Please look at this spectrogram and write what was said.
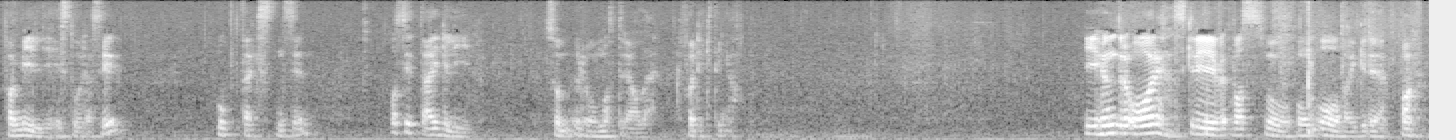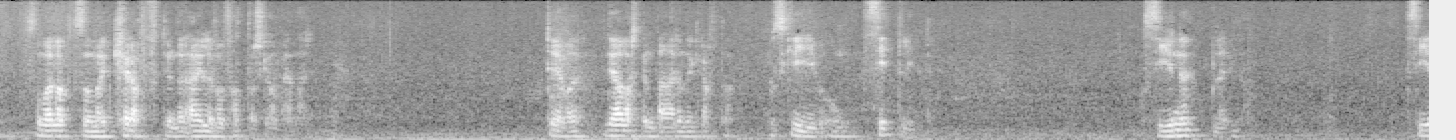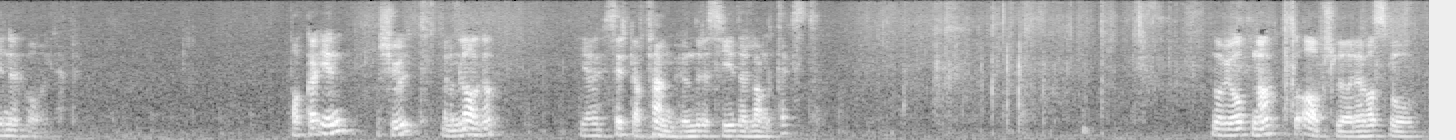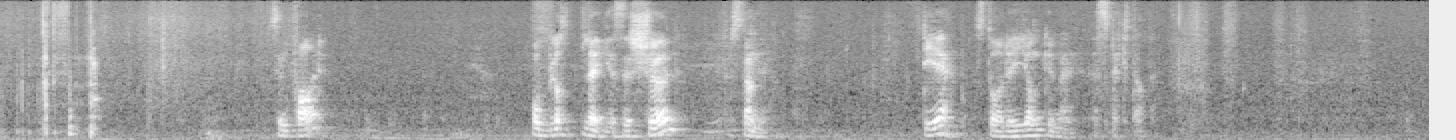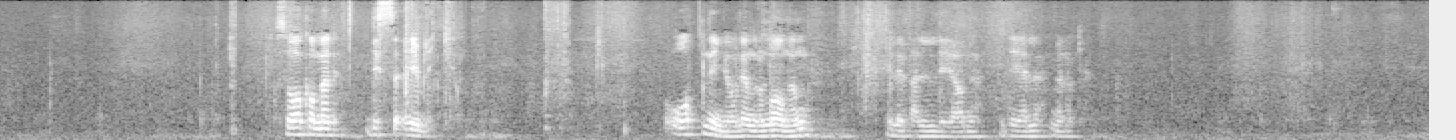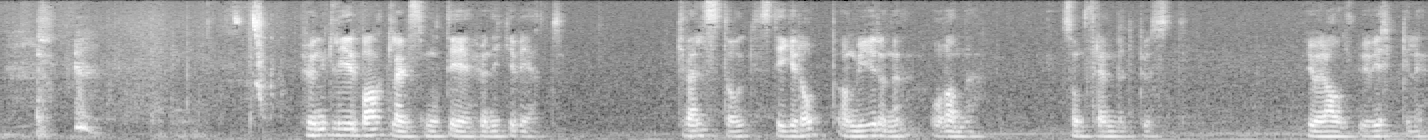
familiehistoria si, oppveksten sin og sitt eget liv som råmateriale for diktinga. I 100 år skriver Wassmo om overgrepa som var lagt som ei kraft under hele forfatterskapet hennes. Det, det, har vært den bærende krafta. Å skrive om sitt liv. Og sine opplevelser. Sine overgrep. Pakka inn og skjult mellom laga i en ca. 500 sider lang tekst. Når vi åpner, så avslører Wassmo sin far og blottlegger seg sjøl fullstendig. Det står det jaggu meg respekt av. Så kommer disse øyeblikk. Åpningen av den romanen vil jeg veldig gjerne dele med dere. Hun glir baklengs mot det hun ikke vet. Kveldstog stiger opp av myrene og vannet som fremmed pust. Gjør alt uvirkelig.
